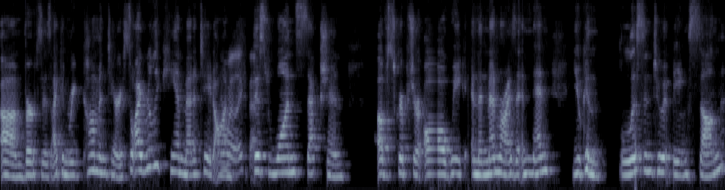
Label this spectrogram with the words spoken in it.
um, verses. I can read commentary. So I really can meditate Oh, on I like this one section of scripture all week and then memorize it. And then you can listen to it being sung.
